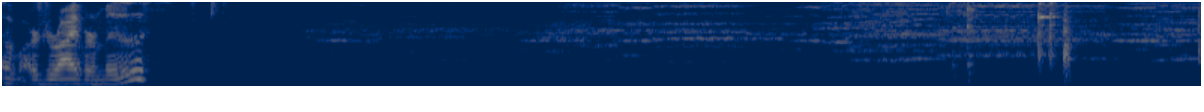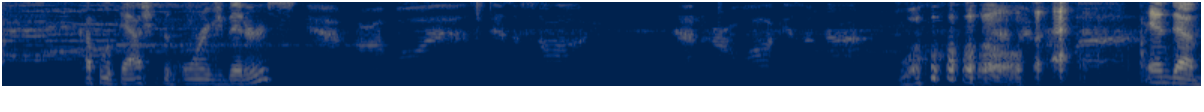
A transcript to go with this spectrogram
of our dry vermouth. Couple of dashes of orange bitters. Whoa! and um,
